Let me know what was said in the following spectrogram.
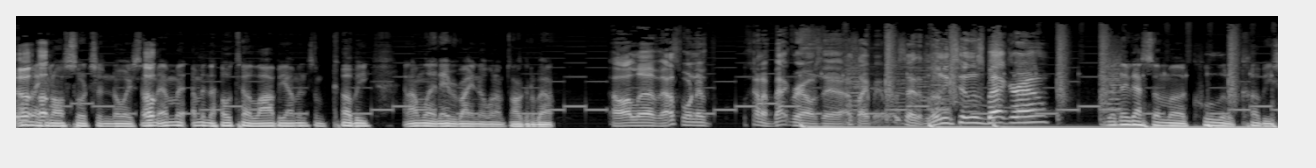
I'm uh, making all sorts of noise. I'm, uh, I'm, I'm in the hotel lobby. I'm in some cubby, and I'm letting everybody know what I'm talking about. Oh, I love it. I was wondering what kind of background was that. I was like, man, what's that? The Looney Tunes background? Yeah, they've got some uh, cool little cubbies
